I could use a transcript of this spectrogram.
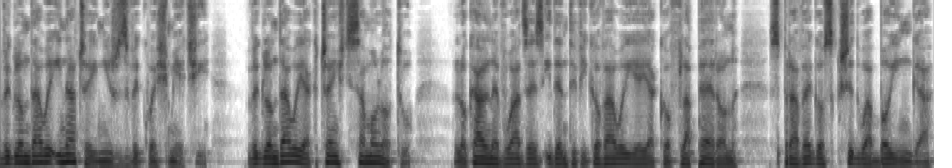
Wyglądały inaczej niż zwykłe śmieci. Wyglądały jak część samolotu. Lokalne władze zidentyfikowały je jako flaperon z prawego skrzydła Boeinga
